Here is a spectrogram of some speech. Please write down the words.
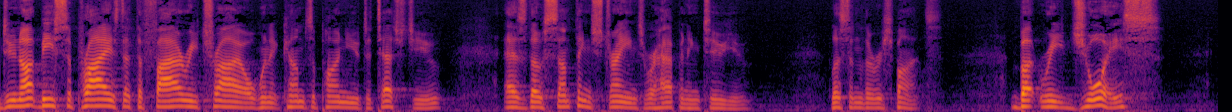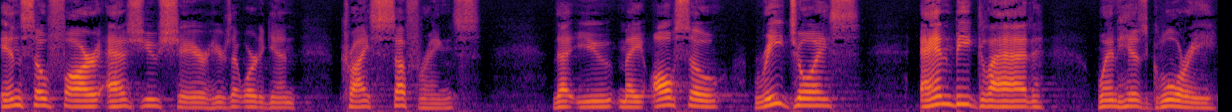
do not be surprised at the fiery trial when it comes upon you to test you, as though something strange were happening to you. Listen to the response. But rejoice insofar as you share, here's that word again, Christ's sufferings, that you may also rejoice and be glad when his glory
